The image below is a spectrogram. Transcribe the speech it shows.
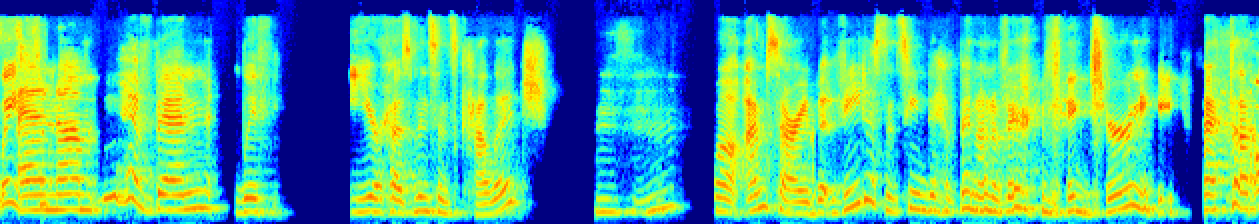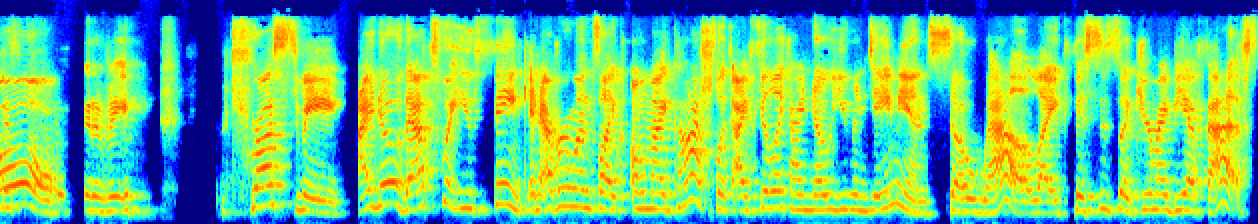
Wait, and so um, you have been with your husband since college? Mm-hmm. Well, I'm sorry, but V doesn't seem to have been on a very big journey. I thought oh. was going to be Trust me. I know that's what you think. And everyone's like, oh my gosh, like I feel like I know you and Damien so well. Like this is like you're my BFFs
